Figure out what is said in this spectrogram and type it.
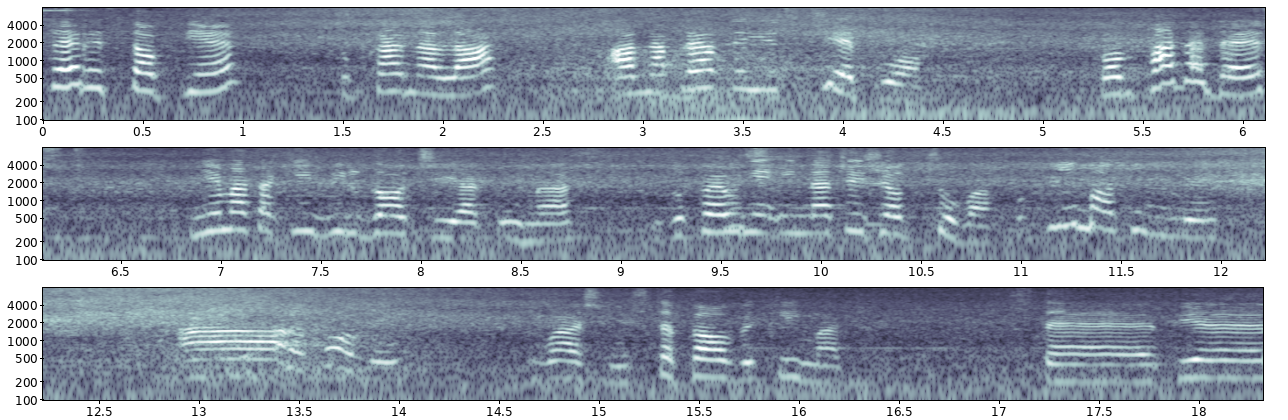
4 stopnie, subhanallah, a naprawdę jest ciepło. Bo pada deszcz, nie ma takiej wilgoci jak u nas. Zupełnie inaczej się odczuwa. Klimat inny. A Stepowy. właśnie, stepowy klimat. Stepie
